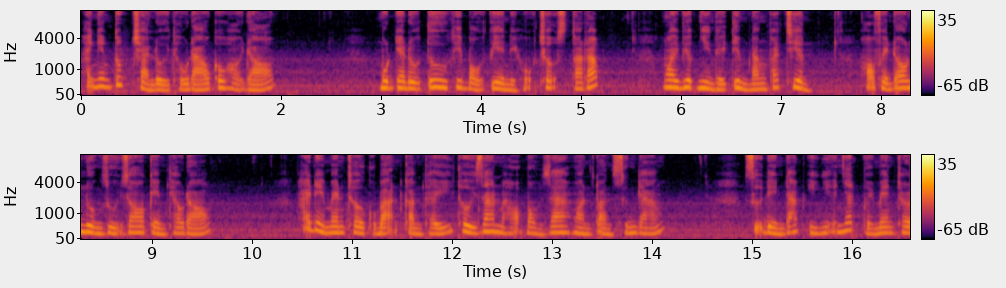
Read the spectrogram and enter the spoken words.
Hãy nghiêm túc trả lời thấu đáo câu hỏi đó. Một nhà đầu tư khi bỏ tiền để hỗ trợ startup Ngoài việc nhìn thấy tiềm năng phát triển Họ phải đo lường rủi ro kèm theo đó. Hãy để mentor của bạn cảm thấy thời gian mà họ bỏ ra hoàn toàn xứng đáng Sự đền đáp ý nghĩa nhất với mentor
